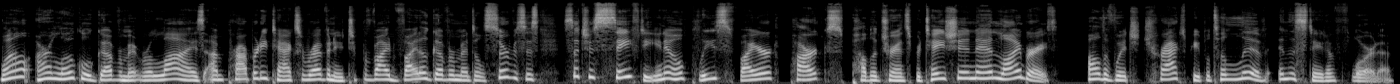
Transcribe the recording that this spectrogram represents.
well, our local government relies on property tax revenue to provide vital governmental services such as safety, you know, police, fire, parks, public transportation, and libraries all of which attract people to live in the state of Florida.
